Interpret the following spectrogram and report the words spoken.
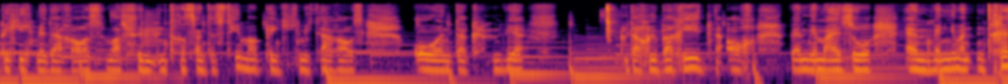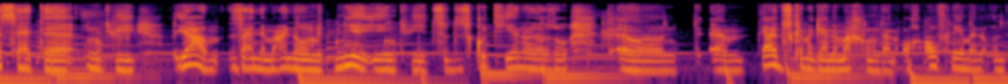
pick ich mir da raus? Was für ein interessantes Thema pick ich mich da raus? Und da können wir darüber reden, auch wenn wir mal so, ähm, wenn jemand Interesse hätte, irgendwie, ja, seine Meinung mit mir irgendwie zu diskutieren oder so. Und ähm, ja, das können wir gerne machen und dann auch aufnehmen und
